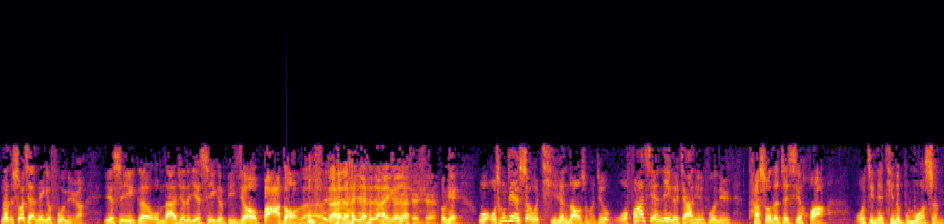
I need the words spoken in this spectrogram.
那说起来，那个妇女啊，也是一个我们大家觉得也是一个比较霸道的，也是这样一个人。是是是 OK，我我从这件事我体认到什么？就我发现那个家庭妇女她说的这些话，我今天听的不陌生。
